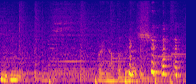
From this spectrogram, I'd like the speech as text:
hmm Bring out the blush.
